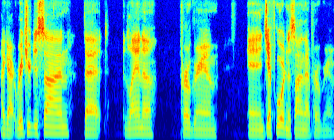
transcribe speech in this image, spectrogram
I got Richard to sign that Atlanta program and Jeff Gordon to sign that program.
